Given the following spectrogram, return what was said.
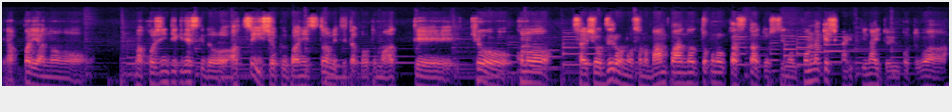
やっぱりあの、まあ、個人的ですけど、暑い職場に勤めてたこともあって、今日、この最初ゼロのその満帆のところからスタートしての、こんだけしか減ってないということは、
